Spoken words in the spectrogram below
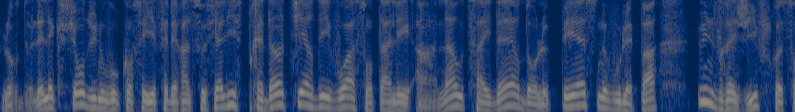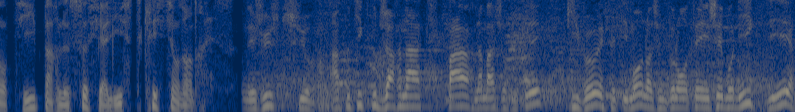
lors de l'élection du nouveau conseiller fédéral socialiste, près d'un tiers des voix sont allées à un outsider dont le PS ne voulait pas, une vraie gifle ressentie par le socialiste Christian Dandresse. On est juste sur un petit coup de jarnac par la majorité qui veut effectivement, dans une volonté hégémonique, dire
